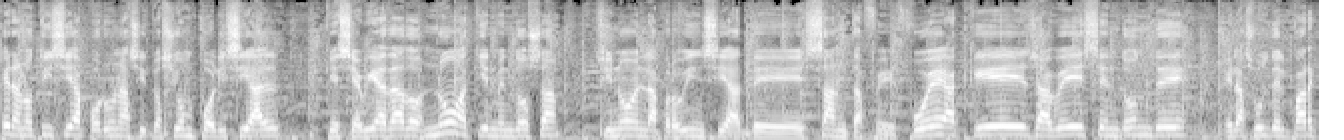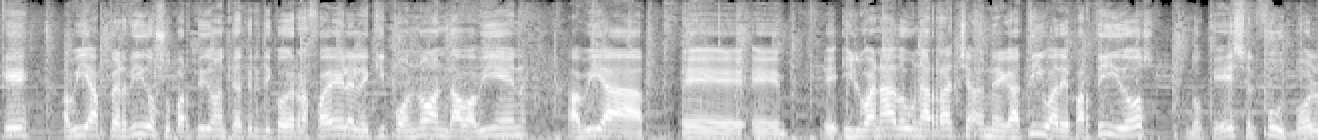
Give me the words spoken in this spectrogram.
era noticia por una situación policial que se había dado no aquí en Mendoza, sino en la provincia de Santa Fe. Fue aquella vez en donde el Azul del Parque había perdido su partido ante Atlético de Rafael, el equipo no andaba bien, había eh, eh, eh, hilvanado una racha negativa de partidos, lo que es el fútbol,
